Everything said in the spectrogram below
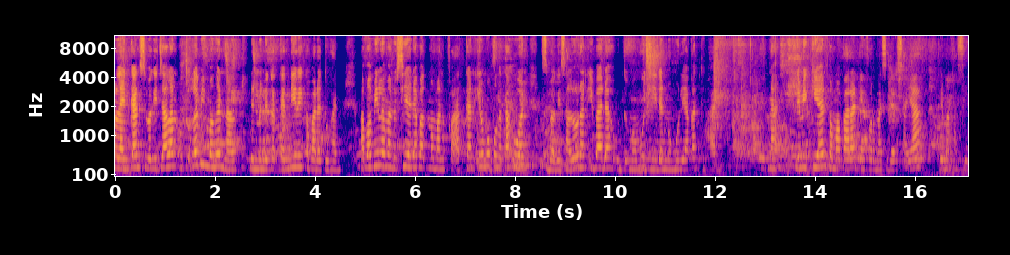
melainkan sebagai jalan untuk lebih mengenal dan mendekatkan diri kepada Tuhan. Apabila manusia dapat memanfaatkan ilmu pengetahuan sebagai saluran ibadah untuk memuji dan memuliakan Tuhan. Nah, demikian pemaparan informasi dari saya. Terima kasih.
